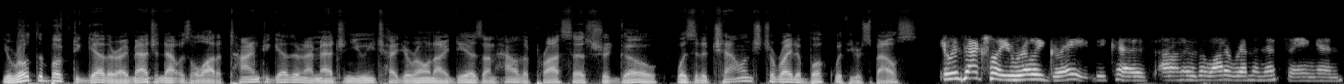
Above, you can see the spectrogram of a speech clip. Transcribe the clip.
You wrote the book together. I imagine that was a lot of time together, and I imagine you each had your own ideas on how the process should go. Was it a challenge to write a book with your spouse? It was actually really great because um, it was a lot of reminiscing and,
